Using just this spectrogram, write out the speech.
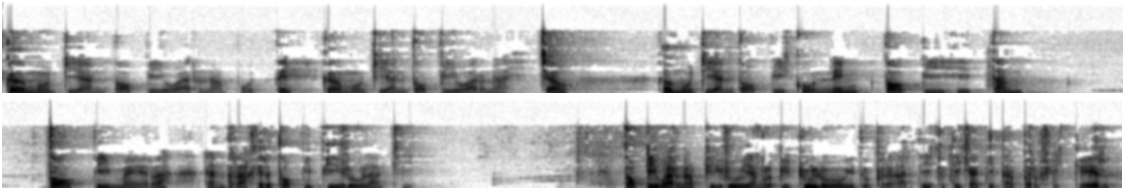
kemudian topi warna putih, kemudian topi warna hijau, kemudian topi kuning, topi hitam, topi merah, dan terakhir topi biru lagi. Topi warna biru yang lebih dulu itu berarti ketika kita berpikir,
